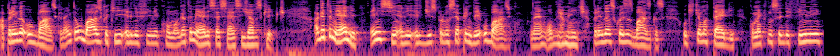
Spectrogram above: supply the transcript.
Aprenda o básico, né? Então o básico aqui ele define como HTML, CSS e JavaScript. HTML, ele, ensina, ele, ele diz para você aprender o básico, né? Obviamente, aprenda as coisas básicas. O que, que é uma tag? Como é que você define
